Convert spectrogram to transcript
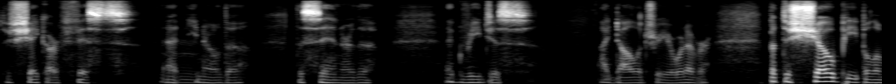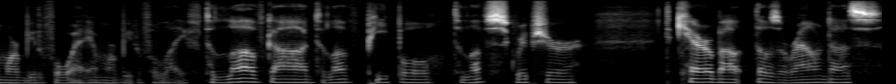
to shake our fists at you know the the sin or the egregious idolatry or whatever, but to show people a more beautiful way, a more beautiful life, to love God, to love people, to love Scripture, to care about those around us,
